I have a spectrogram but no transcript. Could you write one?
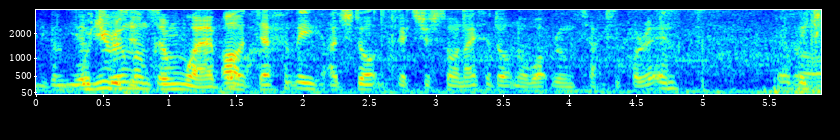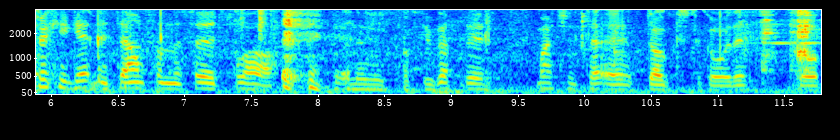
You can Which use room it I'm go- somewhere, Oh, definitely. I just don't. It's just so nice. I don't know what room to actually put it in. it'll be tricky getting it down from the third floor. And then we've obviously we've got the matching set of dogs to go with it. So, to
